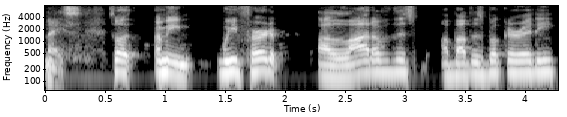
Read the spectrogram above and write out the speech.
nice. So, I mean, we've heard a lot of this about this book already.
